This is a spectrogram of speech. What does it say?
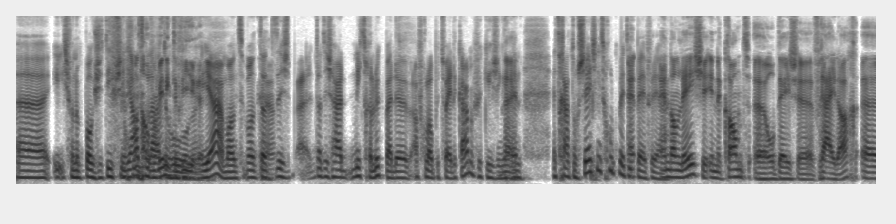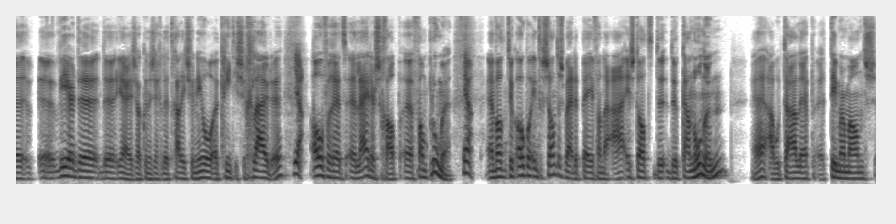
uh, iets van een positief signaal te laten te vieren. Ja, want, want dat, Is, eh, dat is haar niet gelukt bij de afgelopen Tweede Kamerverkiezingen. En het gaat nog steeds niet goed met die en, PvdA. En dan lees je in de krant uh, op deze vrijdag uh, weer de, de, ja, je zou kunnen zeggen, de traditioneel kritische geluiden ja. over het leiderschap van Ploemen. Ja. En wat natuurlijk ook wel interessant is bij de PvdA, is dat de, de kanonnen, hè, Abu Taleb, Timmermans,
